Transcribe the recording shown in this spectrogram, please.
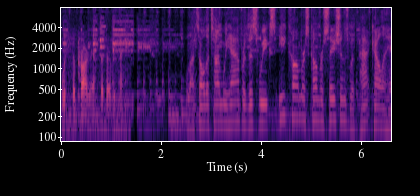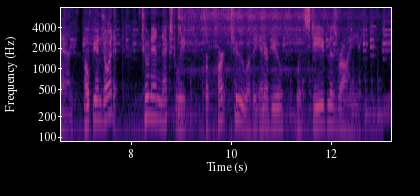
with the progress of everything. Well, that's all the time we have for this week's e-commerce conversations with Pat Callahan. Hope you enjoyed it. Tune in next week for part two of the interview with Steve Mizrahi.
